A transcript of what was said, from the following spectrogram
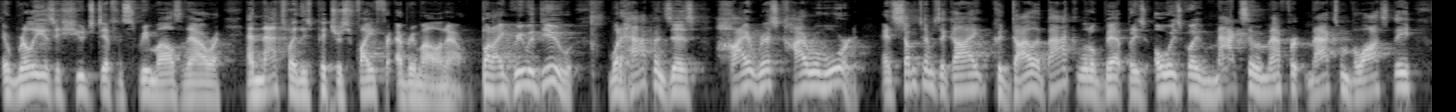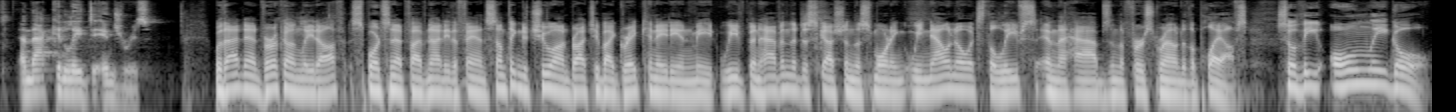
it really is a huge difference, three miles an hour. And that's why these pitchers fight for every mile an hour. But I agree with you. What happens is high risk, high reward. And sometimes a guy could dial it back a little bit, but he's always going maximum effort, maximum velocity, and that can lead to injuries. With Adnan Virk on leadoff, Sportsnet 590, the fan. Something to chew on brought to you by Great Canadian Meat. We've been having the discussion this morning. We now know it's the Leafs and the Habs in the first round of the playoffs. So the only goal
